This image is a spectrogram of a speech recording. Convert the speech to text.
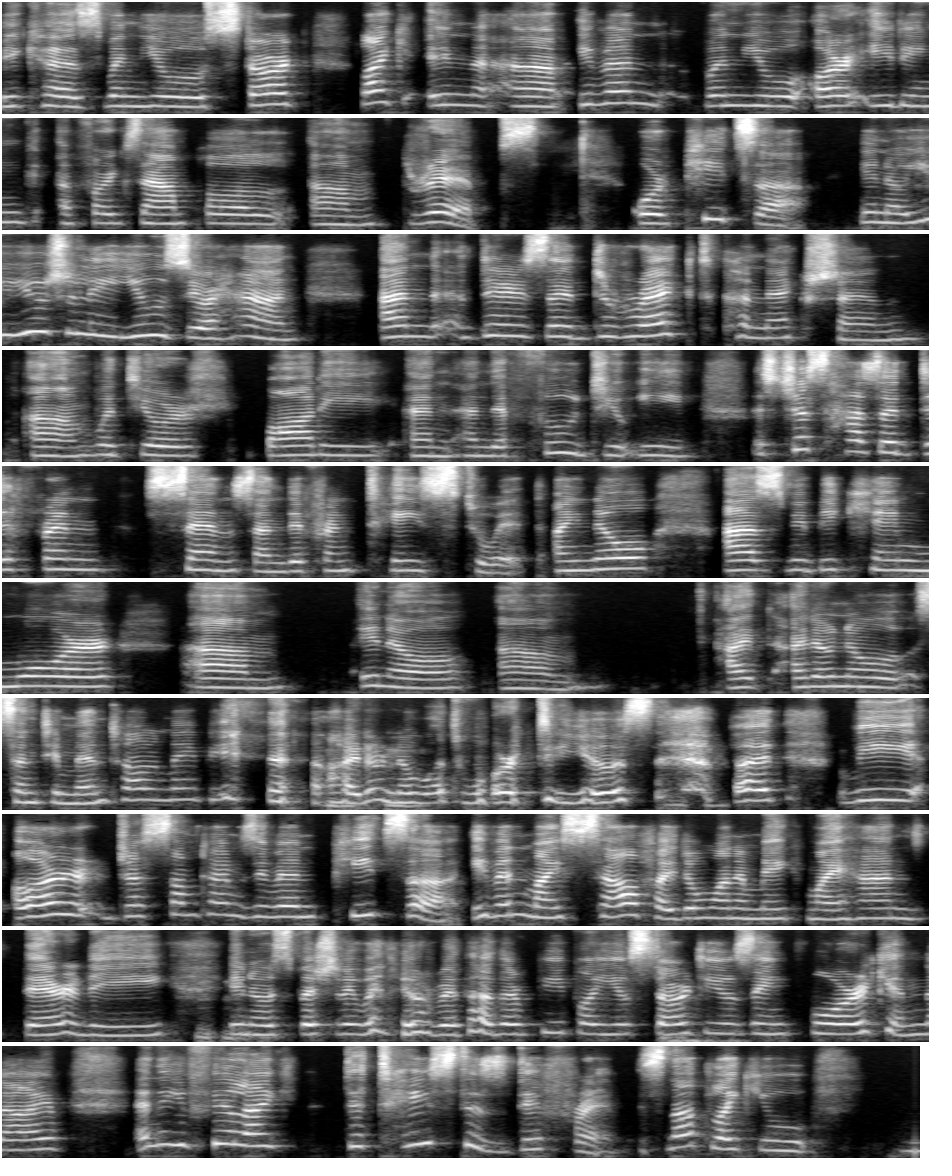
because when you start like in uh, even when you are eating uh, for example um, ribs or pizza you know you usually use your hand and there's a direct connection um, with your body and, and the food you eat. It just has a different sense and different taste to it. I know as we became more um, you know um, I, I don't know, sentimental maybe. I don't know mm-hmm. what word to use, mm-hmm. but we are just sometimes even pizza, even myself, I don't want to make my hands dirty, mm-hmm. you know, especially when you're with other people, you start using fork and knife and you feel like the taste is different. It's not like you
